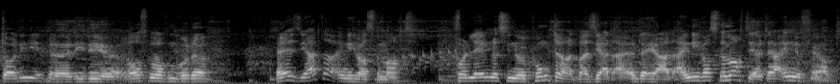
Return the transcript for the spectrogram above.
Dolly, äh, die, die rausgeworfen wurde, hey, sie hat da eigentlich was gemacht. Von lame, dass sie null Punkte hat, weil sie hat, äh, der hat eigentlich was gemacht, sie hat ja eingefärbt.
